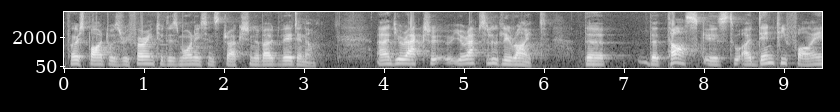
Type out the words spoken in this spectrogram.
First part was referring to this morning's instruction about Vedana. And you're, actu- you're absolutely right. The, the task is to identify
